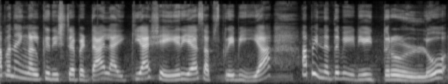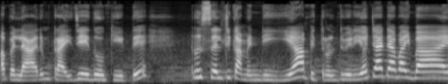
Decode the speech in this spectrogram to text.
അപ്പോൾ നിങ്ങൾക്ക് ഇത് ഇഷ്ടപ്പെട്ടാൽ ലൈക്ക് ചെയ്യുക ഷെയർ ചെയ്യുക സബ്സ്ക്രൈബ് ചെയ്യുക. അപ്പോൾ ഇന്നത്തെ വീഡിയോ ഇത്രേ ഉള്ളൂ. അപ്പോൾ എല്ലാവരും ട്രൈ ചെയ്ത് നോക്കിയിട്ട് റിസൾട്ട് കമന്റ് ചെയ്യുക. അപ്പോൾ വീഡിയോ ടാറ്റാ ബൈ ബൈ.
